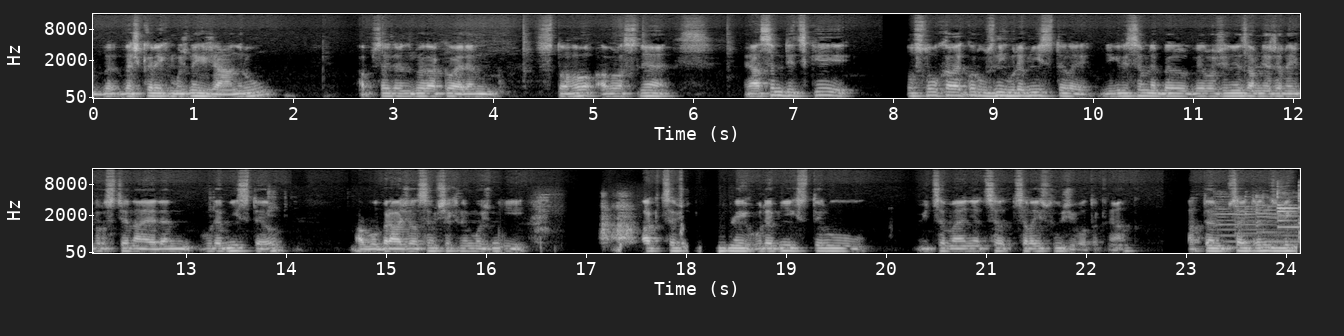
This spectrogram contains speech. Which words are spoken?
ve, veškerých možných žánrů. A Psytrance byl jako jeden z toho a vlastně já jsem vždycky poslouchal jako různý hudební styly. Nikdy jsem nebyl vyloženě zaměřený prostě na jeden hudební styl a obrážel jsem všechny možné akce všech hudebních stylů víceméně celý svůj život, tak nějak. A ten Psytrance zvyk...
